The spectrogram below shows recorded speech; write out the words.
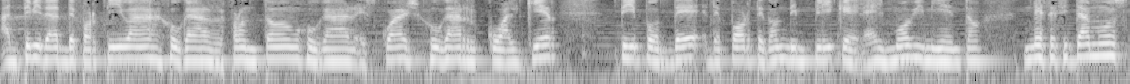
actividad deportiva, jugar frontón, jugar squash, jugar cualquier tipo de deporte donde implique el movimiento, necesitamos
